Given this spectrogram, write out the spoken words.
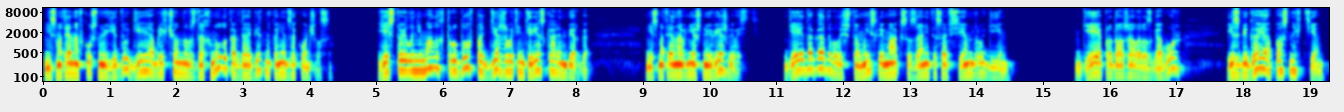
Несмотря на вкусную еду, Гея облегченно вздохнула, когда обед наконец закончился. Ей стоило немалых трудов поддерживать интерес Каленберга. Несмотря на внешнюю вежливость, Гея догадывалась, что мысли Макса заняты совсем другим. Гея продолжала разговор, избегая опасных тем.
